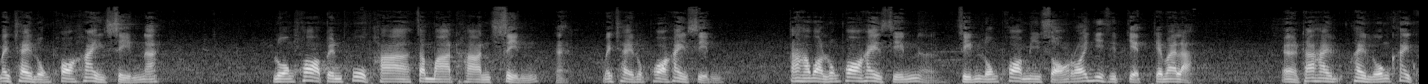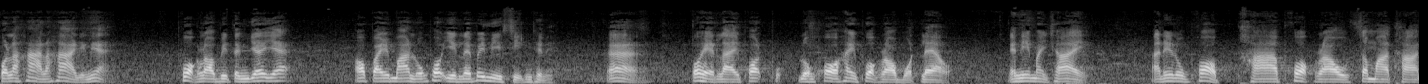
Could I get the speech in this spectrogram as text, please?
ไม่ใช่หลวงพ่อให้ศีลนนะหลวงพ่อเป็นผู้พาสมาทานศีลไม่ใช่หลวงพ่อให้ศีลถ้าหาว่าหลวงพ่อให้ศีลศีลหลวงพ่อมีสองร้อยี่สิบเจ็ดใช่ไหมล่ะถ้าให้ให้หลวงให้คนละห้าละห้าอย่างเนี้ยพวกเรามีตังเยอะแยะ เอาไปมาหลวงพ่ออินเลยไม่มีศีลทีนี้เพราะเหตุไรเพราะหลวงพ่อให้พวกเราหมดแล้ว อันนี้ไม่ใช่ อันนี้หลวงพ่อพาพวกเราสมาทาน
